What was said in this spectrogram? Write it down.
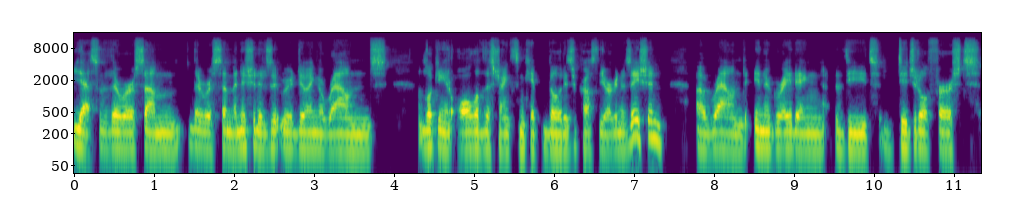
yes there were some there were some initiatives that we were doing around looking at all of the strengths and capabilities across the organization around integrating these digital first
